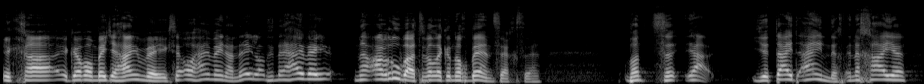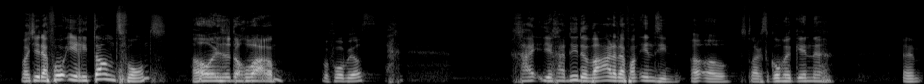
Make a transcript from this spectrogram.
ik, ga, ik heb wel een beetje heimwee. Ik zeg, oh, heimwee naar Nederland. Nee, heimwee naar Aruba, terwijl ik er nog ben, zegt ze. Want ja, je tijd eindigt. En dan ga je, wat je daarvoor irritant vond, oh, is het toch warm, bijvoorbeeld. Ga je, gaat nu de waarde daarvan inzien. Oh oh, straks kom ik in uh, een,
